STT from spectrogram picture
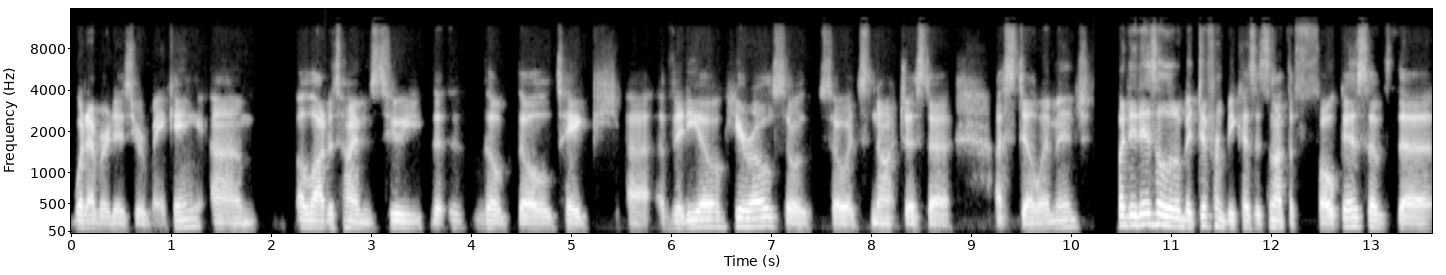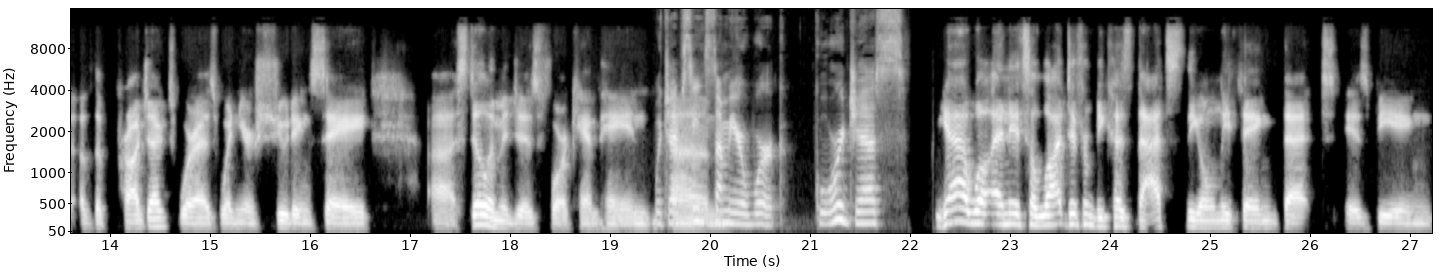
whatever it is you're making um a lot of times too they'll they'll take uh, a video hero so so it's not just a a still image but it is a little bit different because it's not the focus of the of the project whereas when you're shooting say uh, still images for campaign which I've seen um, some of your work. Gorgeous. yeah, well, and it's a lot different because that's the only thing that is being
